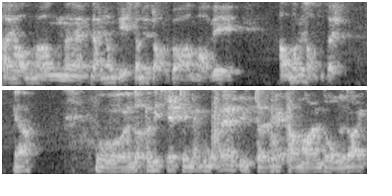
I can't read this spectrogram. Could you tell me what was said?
Nei, han, han Det er Jan Christian vi prater på, han har vi, han har vi sansen for. Ja. Og da, vi ser til med gode utøvere kan ha en dårlig dag.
